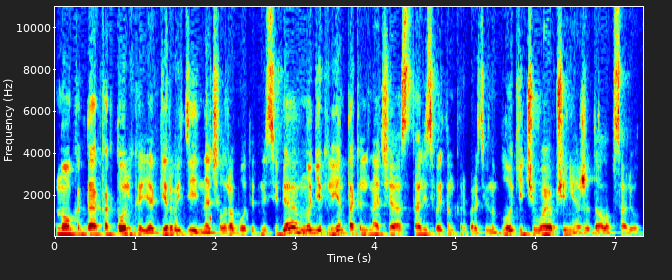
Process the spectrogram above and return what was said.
но когда, как только я первый день начал работать на себя, многие клиенты так или иначе остались в этом корпоративном блоке, чего я вообще не ожидал абсолютно.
